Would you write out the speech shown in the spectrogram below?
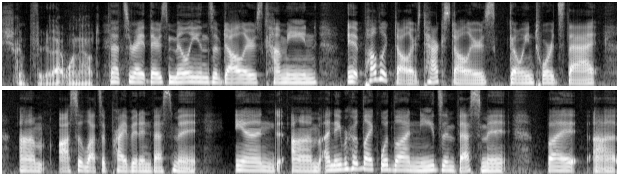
she's going to figure that one out. That's right. There's millions of dollars coming it, public dollars, tax dollars going towards that. Um, also, lots of private investment. And um, a neighborhood like Woodlawn needs investment, but uh,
